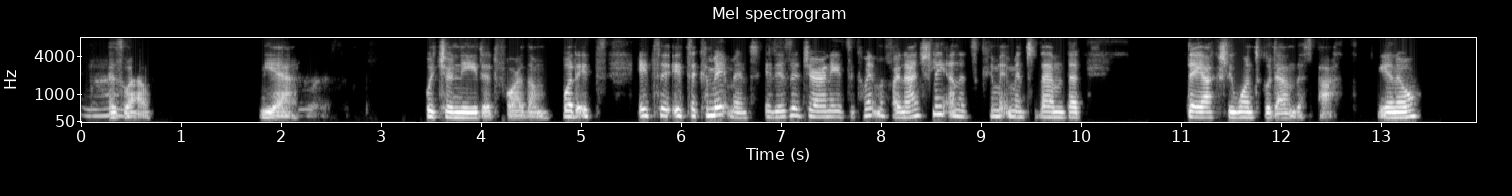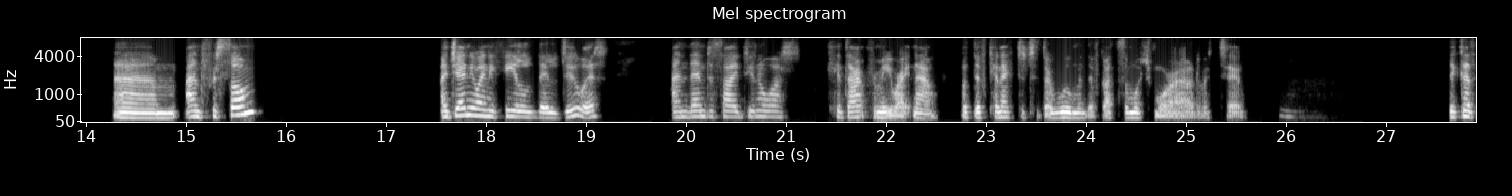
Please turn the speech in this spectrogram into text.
wow. as well. Yeah. Which are needed for them. But it's it's a it's a commitment. It is a journey. It's a commitment financially and it's a commitment to them that they actually want to go down this path, you know? Um, and for some, I genuinely feel they'll do it and then decide, you know what, kids aren't for me right now, but they've connected to their womb and they've got so much more out of it too because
